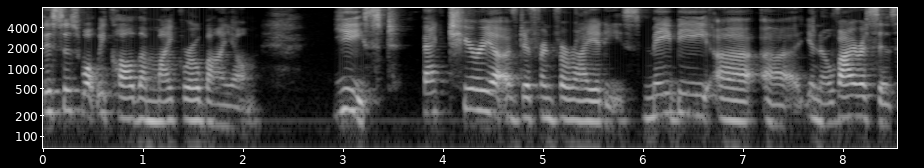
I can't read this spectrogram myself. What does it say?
This is what we call the microbiome. Yeast, bacteria of different varieties, maybe uh, uh, you know viruses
